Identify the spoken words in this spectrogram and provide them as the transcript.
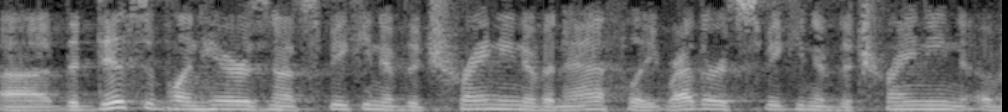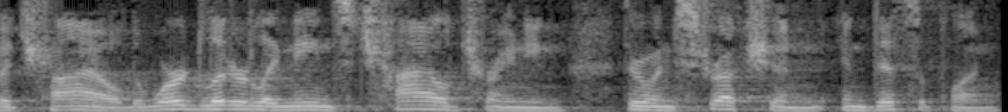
Uh, the discipline here is not speaking of the training of an athlete, rather, it's speaking of the training of a child. The word literally means child training through instruction and discipline.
